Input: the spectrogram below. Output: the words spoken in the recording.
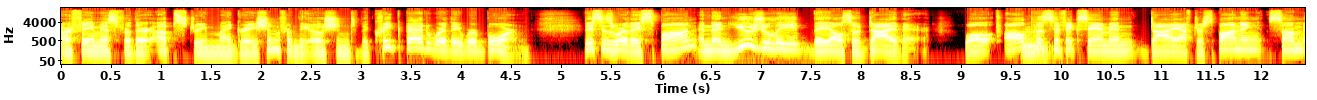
are famous for their upstream migration from the ocean to the creek bed where they were born. This is where they spawn, and then usually they also die there. While all Hmm. Pacific salmon die after spawning, some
